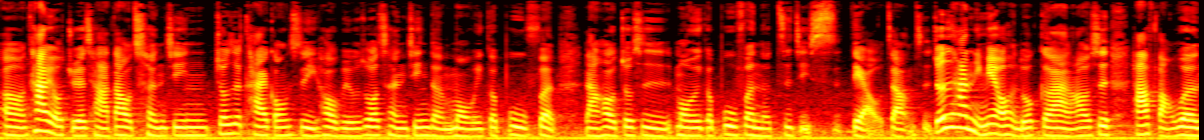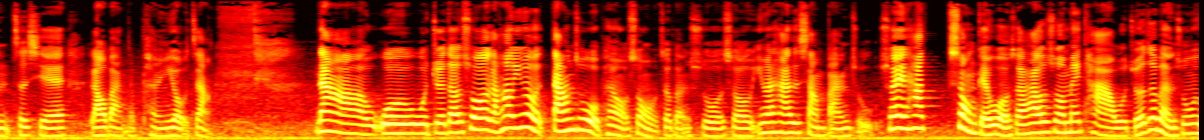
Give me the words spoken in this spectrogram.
呃，他有觉察到曾经就是开公司以后，比如说曾经的某一个部分，然后就是某一个部分的自己死掉这样子，就是它里面有很多个案，然后是他访问这些老板的朋友这样。那我我觉得说，然后因为当初我朋友送我这本书的时候，因为他是上班族，所以他送给我的时候，他就说：“Meta，我觉得这本书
